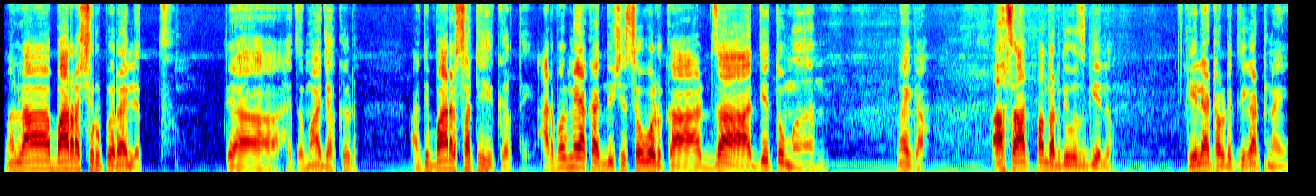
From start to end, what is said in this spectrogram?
मला बाराशे रुपये राहिलेत त्या ह्याचं माझ्याकडं आणि ते बारासाठी हे करते. अरे पण मी एखाद दिवशी सवड काढ जा देतो म्हण. नाही का? असं आठ पंधरा दिवस गेलं. गेल्या आठवड्यातली घटना आहे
